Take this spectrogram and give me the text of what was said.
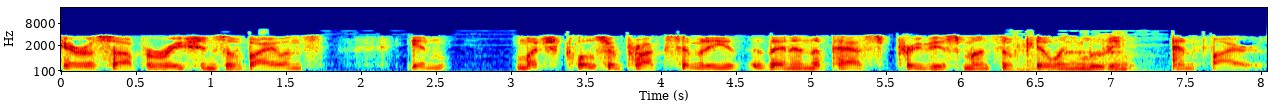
terrorist operations of violence in much closer proximity than in the past previous months of killing, looting, and fires.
